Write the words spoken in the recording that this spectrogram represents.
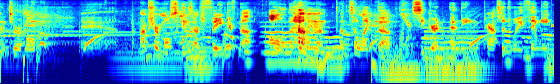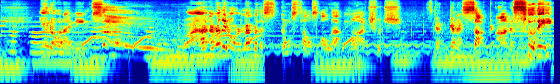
enterable. And I'm sure most of these are fake, if not all of them, until like the secret ending passageway thingy. You know what I mean. So, I, I really don't remember this ghost house all that much, which is gonna suck, honestly,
